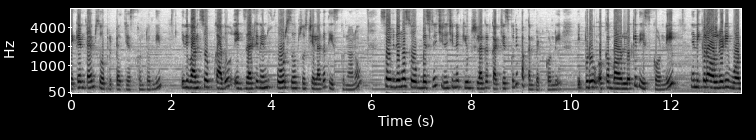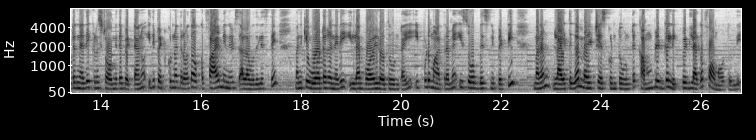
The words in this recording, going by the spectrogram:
సెకండ్ టైం సోప్ ప్రిపేర్ చేసుకుంటుంది. ఇది వన్ సోప్ కాదు. ఎగ్జాక్ట్లీ నేను ఫోర్ సోప్స్ వచ్చేలాగా తీసుకున్నాను. సో ఈ విధంగా సోప్ బేస్ని చిన్న చిన్న క్యూబ్స్ లాగా కట్ చేసుకుని పక్కన పెట్టుకోండి. ఇప్పుడు ఒక బౌల్లోకి తీసుకోండి. నేను ఇక్కడ ఆల్రెడీ వాటర్ అనేది ఇక్కడ స్టవ్ మీద పెట్టాను. ఇది పెట్టుకున్న తర్వాత ఒక ఫైవ్ మినిట్స్ అలా వదిలేస్తే మనకి వాటర్ అనేది ఇలా బాయిల్డ్ అవుతూ ఉంటాయి. ఇప్పుడు మాత్రమే ఈ సోప్ బేస్ని పెట్టి మనం లైట్గా మెల్ట్ చేసుకుంటూ ఉంటే కంప్లీట్గా లిక్విడ్ లాగా ఫామ్ అవుతుంది.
